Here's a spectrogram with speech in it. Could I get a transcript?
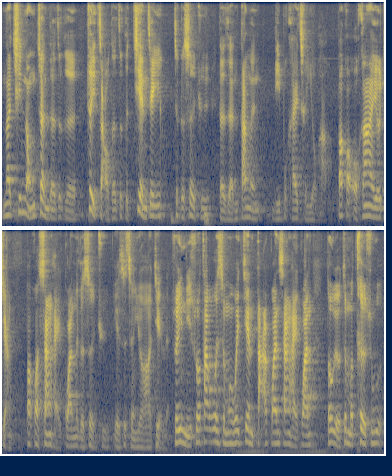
那青龙镇的这个最早的这个建这一这个社区的人，当然。离不开陈友豪，包括我刚才有讲，包括山海关那个社区也是陈友豪建的，所以你说他为什么会建达关、山海关都有这么特殊、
